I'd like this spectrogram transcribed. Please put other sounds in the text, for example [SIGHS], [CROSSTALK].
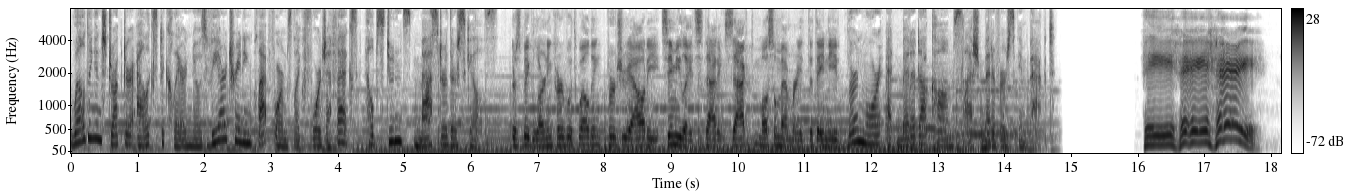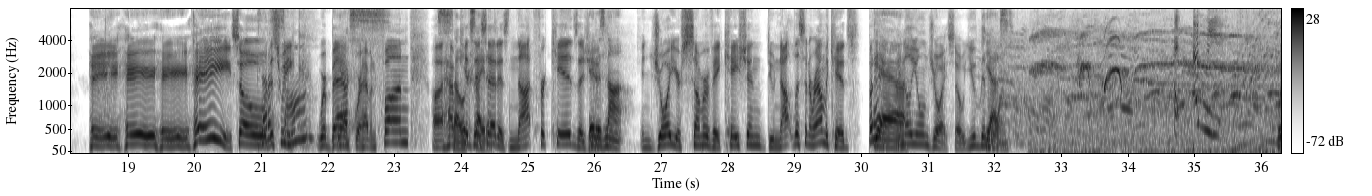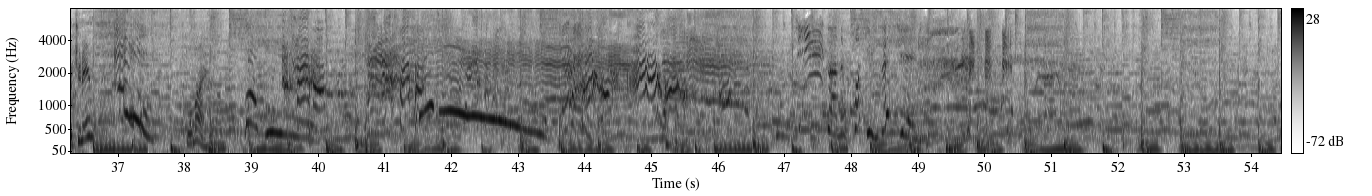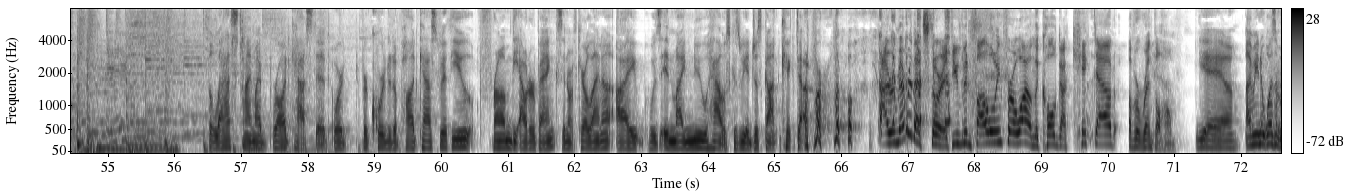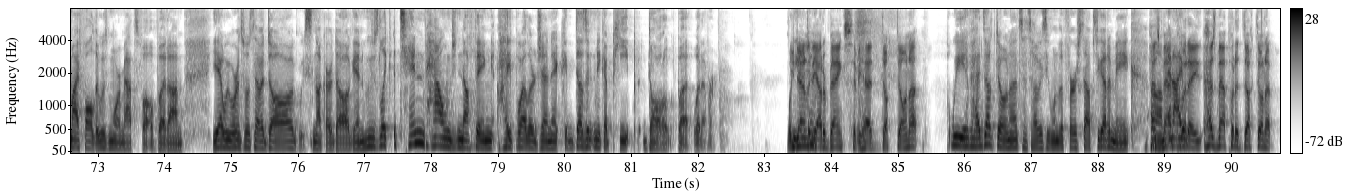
Welding instructor Alex DeClaire knows VR training platforms like Forge FX help students master their skills. There's a big learning curve with welding. Virtual reality simulates that exact muscle memory that they need. Learn more at meta.com slash metaverse impact. Hey, hey, hey. Hey, hey, hey, hey. So that a this week we're back. Yes. We're having fun. Uh, have So kids, they said, is not for kids. As you It is not. Enjoy your summer vacation. Do not listen around the kids. But hey, I know you'll enjoy. So you've been Yes. warned. What's your name? Who am I? [LAUGHS] The last time I broadcasted or recorded a podcast with you from the Outer Banks in North Carolina, I was in my new house because we had just gotten kicked out of our [LAUGHS] other one. I remember that story. If you've been following for a while, Nicole got kicked out of a rental home. Yeah. I mean, it wasn't my fault. It was more Matt's fault. But um, yeah, we weren't supposed to have a dog. We snuck our dog in, who's like a 10 pound nothing, hypoallergenic, doesn't make a peep dog, but whatever. What you down in the Outer Banks, have you had Duck Donut? We have had duck donuts. That's obviously one of the first stops you got to make. Has Um, Matt and put a has Matt put a Duck Donut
